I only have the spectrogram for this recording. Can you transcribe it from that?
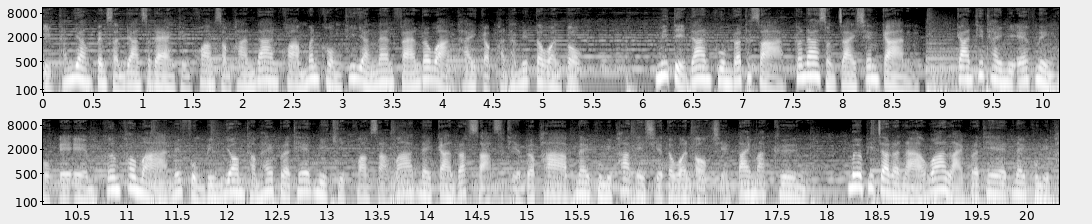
อีกทั้งยังเป็นสัญญาณแสดงถึงความสัมพันธ์ด้านความมั่นคงที่ยังแน่นแฟ้นระหว่างไทยกับพันธมิตรตะวันตก มิติด้านภูมิรัฐศาสตร์ก็น่าสนใจเช่นกัน การที่ไทยมี F16AM เพิ่มเข้ามาในฝูงบินย่อมทำให้ประเทศมีขีดความสามารถในการรักษาเสถียรภาพในภูมิภาคเอเชียตะวันออกเฉียงใต้มากขึ้น เมื่อพิจารณาว่าหลายประเทศในภูมิภ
